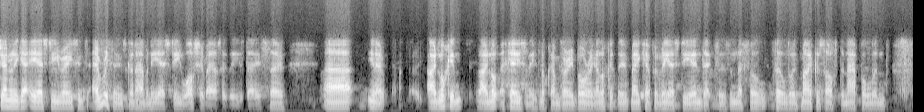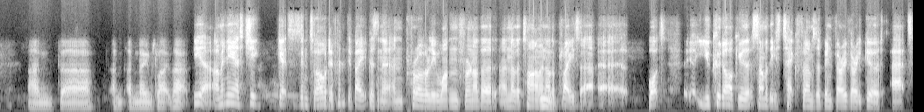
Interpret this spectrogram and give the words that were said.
generally get ESG ratings. Everything's got to have an ESG wash about it these days. So, uh, you know, I look in, I look occasionally. Look, I'm very boring. I look at the makeup of ESG indexes, and they're full, filled with Microsoft and Apple and and, uh, and and names like that. Yeah, I mean ESG gets us into a whole different debate, doesn't it? And probably one for another another time, mm. another place. Uh, uh, what you could argue that some of these tech firms have been very, very good at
